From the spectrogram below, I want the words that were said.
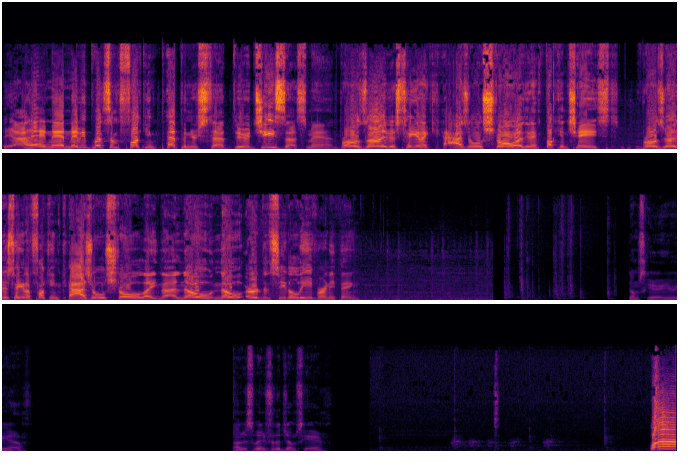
Yeah, hey man, maybe put some fucking pep in your step, dude. Jesus, man. Bro's literally just taking a casual stroll as getting fucking chased. Bro's really just taking a fucking casual stroll. Like, no, no, no urgency to leave or anything. Jump scare, here we go. I'm just waiting for the jump scare. What?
